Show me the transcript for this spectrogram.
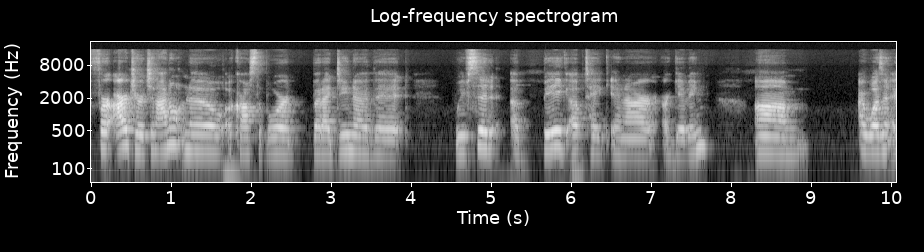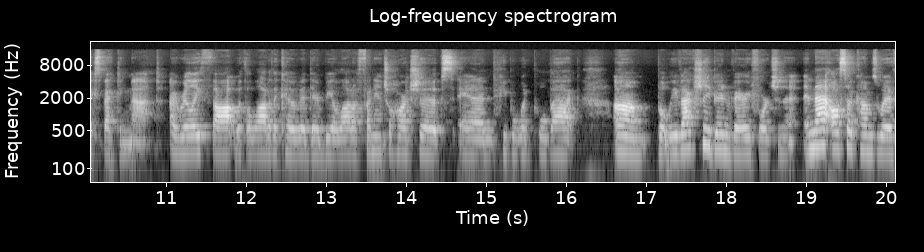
for our church, and I don't know across the board, but I do know that we've seen a big uptake in our, our giving. Um, I wasn't expecting that. I really thought with a lot of the COVID, there'd be a lot of financial hardships and people would pull back. Um, but we've actually been very fortunate. And that also comes with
